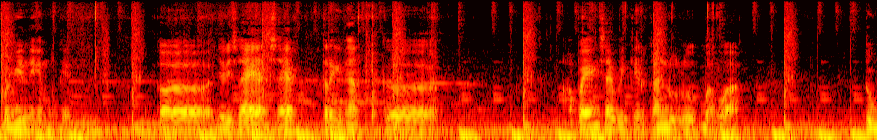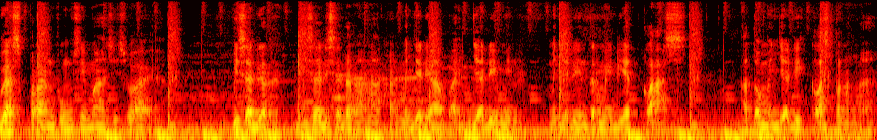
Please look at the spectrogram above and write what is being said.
begini mungkin Eh, jadi saya saya teringat ke apa yang saya pikirkan dulu bahwa tugas peran fungsi mahasiswa ya bisa dir- bisa disederhanakan menjadi apa? Jadi min menjadi intermediate class atau menjadi kelas penengah.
